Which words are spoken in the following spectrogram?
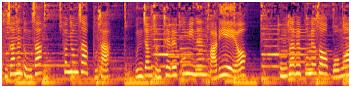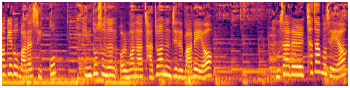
부사는 동사, 형용사, 부사, 문장 전체를 꾸미는 말이에요. 동사를 꾸며서 뭐뭐하게로 말할 수 있고 빈도수는 얼마나 자주 하는지를 말해요. 부사를 찾아보세요.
